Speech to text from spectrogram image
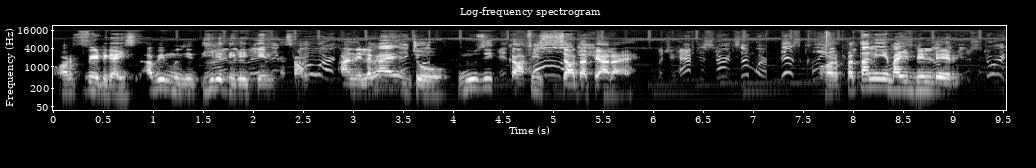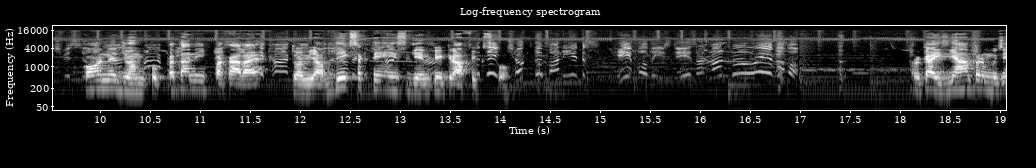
और वेट गाइस अभी मुझे धीरे धीरे गेम का साउंड आने लगा है जो म्यूज़िक काफ़ी ज़्यादा प्यारा है। और पता नहीं है भाई बिल्डर कौन है जो हमको पता नहीं पका रहा है। तो अभी आप देख सकते हैं इस गेम के ग्राफिक्स को। और गाइस यहाँ पर मुझे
